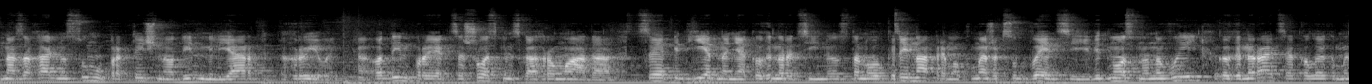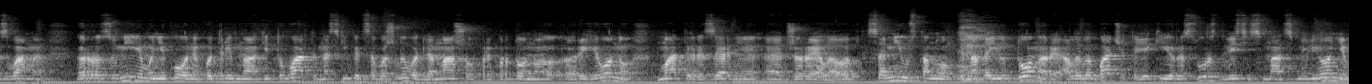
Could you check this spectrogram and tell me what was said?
на загальну суму практично 1 мільярд гривень. Один проєкт це Шоскінська громада, це під'єднання когенераційної установки. Цей напрямок в межах субвенції відносно новий. Когенерація, колеги, ми з вами розуміємо, нікого не потрібно агітувати, наскільки це важливо для нашого прикордонного регіону мати резервні е, джерела. От самі установки надають донори, але ви бачите, який ресурс 217 мільйонів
